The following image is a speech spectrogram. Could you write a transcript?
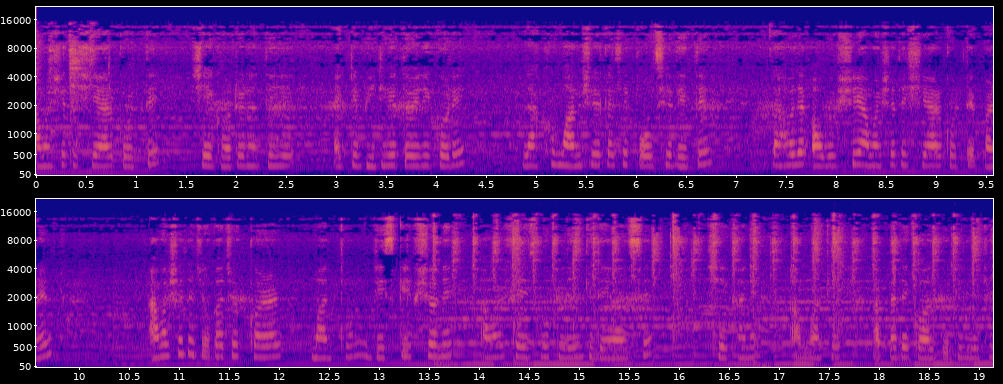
আমার সাথে শেয়ার করতে, সেই ঘটনা দিয়ে একটি ভিডিও তৈরি করে লাখো মানুষের কাছে পৌঁছে দিতে, তাহলে অবশ্যই আমার সাথে শেয়ার করতে পারেন। আমার সাথে যোগাযোগ করার মাধ্যম ডিসক্রিপশনে আমার ফেসবুক লিংক দেওয়া আছে। সেখানে আমাকে আপনাদের গল্পটি লিখে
